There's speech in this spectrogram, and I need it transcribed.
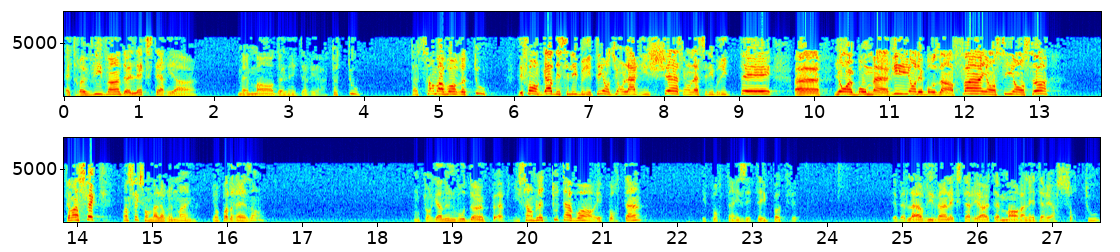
Être vivant de l'extérieur, mais mort de l'intérieur. Tu as tout. Tu sembles avoir tout. Des fois, on regarde des célébrités, on dit ils ont la richesse, ils ont la célébrité, euh, ils ont un beau mari, ils ont des beaux enfants, ils ont ci, ils ont ça. Comment se fait, comment se fait qu'ils sont malheureux de même? Ils n'ont pas de raison. On peut regarder au niveau d'un peuple. Ils semblaient tout avoir, et pourtant, et pourtant, ils étaient hypocrites. Ils avaient de l'air vivant à l'extérieur, étaient morts à l'intérieur. Surtout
